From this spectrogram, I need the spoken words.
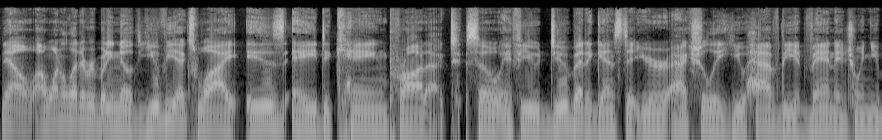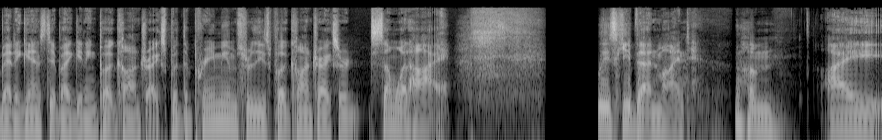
Now, I want to let everybody know the UVXY is a decaying product. So if you do bet against it, you're actually you have the advantage when you bet against it by getting put contracts, but the premiums for these put contracts are somewhat high. Please keep that in mind. Um I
